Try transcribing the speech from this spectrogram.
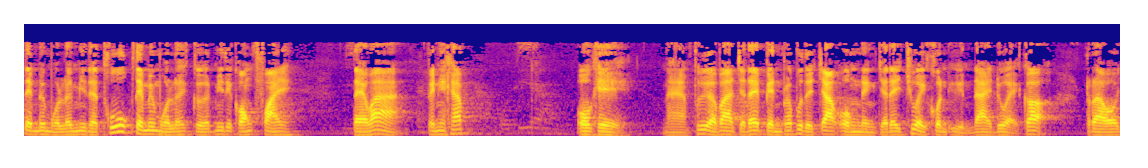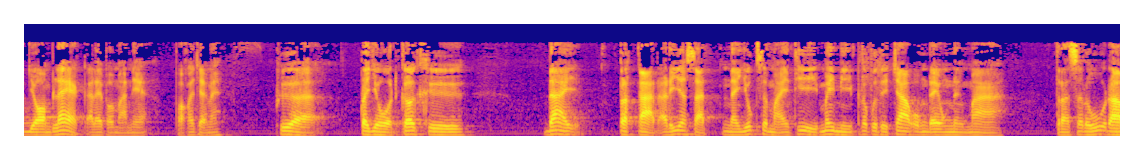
เต็มไปหมดเลยมีแต่ทุกข์เต็มไปหมดเลยเกิดมีแต่กองไฟ แต่ว่า เป็นไงครับ โอเคนะเพื่อว่าจะได้เป็นพระพุทธเจ้าองค์หนึ่งจะได้ช่วยคนอื่นได้ด้วย ก็เรายอมแลกอะไรประมาณนี้พอเข้าใจไหมเพื่อประโยชน์ก็คือได้ประกาศอริยสัจในยุคสมัยที่ไม่มีพระพุทธเจ้าองค์ใดองค์หนึ่งมา ตรัสรู้เรา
